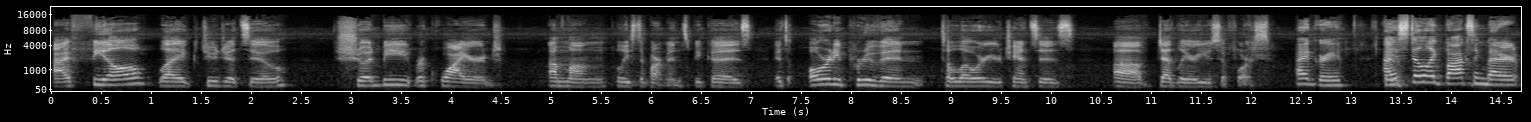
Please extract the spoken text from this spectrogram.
I feel like jujitsu should be required among police departments because it's already proven to lower your chances of deadlier use of force. I agree. I still like boxing better.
